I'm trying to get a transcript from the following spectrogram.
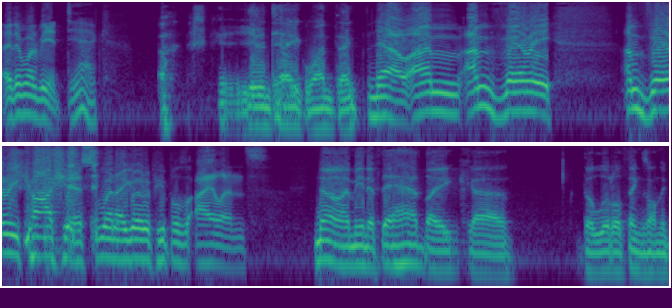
I didn't want to be a dick. you didn't take one thing. No, I'm I'm very I'm very cautious when I go to people's islands. No, I mean if they had like uh, the little things on the,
